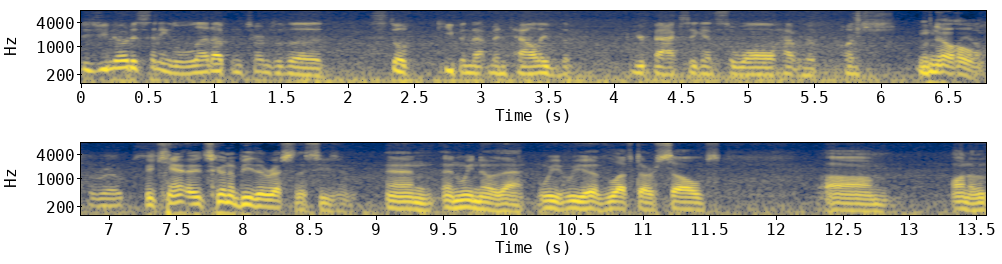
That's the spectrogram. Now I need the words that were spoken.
did you notice any let up in terms of the still keeping that mentality of the your backs against the wall, having to punch No, off the ropes? we can't. It's going to be the rest of the season, and and we know that. We we have left ourselves um, on a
